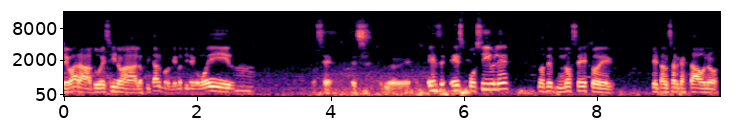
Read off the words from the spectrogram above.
llevar a tu vecino al hospital porque no tiene cómo ir. Mm. no sé, es, es, es posible, no, te- no sé esto de qué tan cerca está o no,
